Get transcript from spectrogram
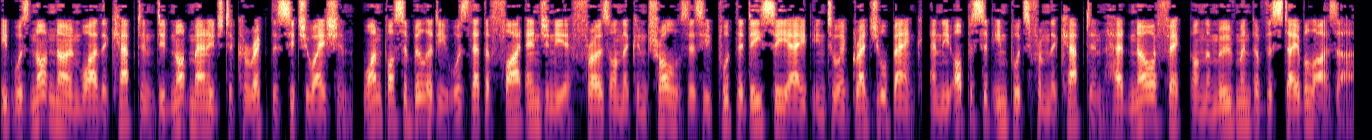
It was not known why the captain did not manage to correct the situation. One possibility was that the flight engineer froze on the controls as he put the DC 8 into a gradual bank, and the opposite inputs from the captain had no effect on the movement of the stabilizer.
